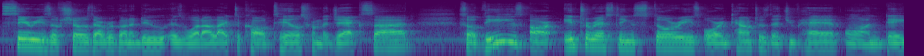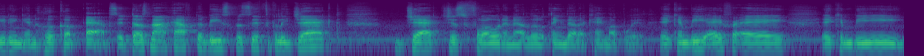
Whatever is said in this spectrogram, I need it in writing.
series of shows that we're going to do is what I like to call Tales from the Jack side. So these are interesting stories or encounters that you've had on dating and hookup apps. It does not have to be specifically jacked. Jack just flowed in that little thing that I came up with. It can be A for A. It can be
